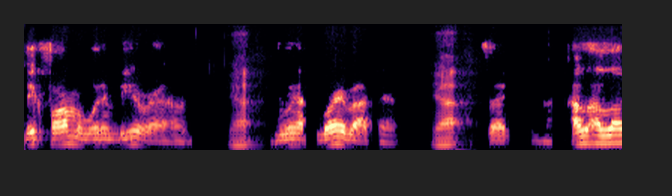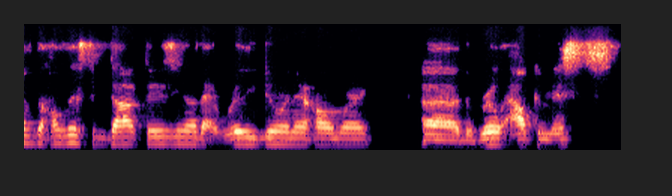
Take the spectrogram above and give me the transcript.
big pharma wouldn't be around. Yeah. We wouldn't have to worry about them. Yeah. So I, I love the holistic doctors, you know, that really doing their homework. Uh, the real alchemists,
